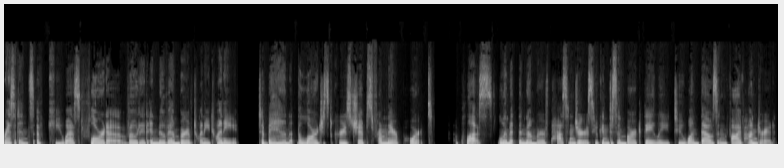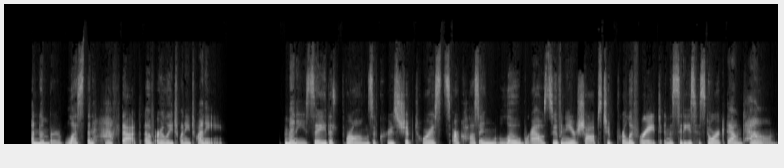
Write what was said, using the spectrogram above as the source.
residents of Key West, Florida voted in November of 2020 to ban the largest cruise ships from their port, plus limit the number of passengers who can disembark daily to 1,500, a number less than half that of early 2020. Many say the throngs of cruise ship tourists are causing low-brow souvenir shops to proliferate in the city's historic downtown,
